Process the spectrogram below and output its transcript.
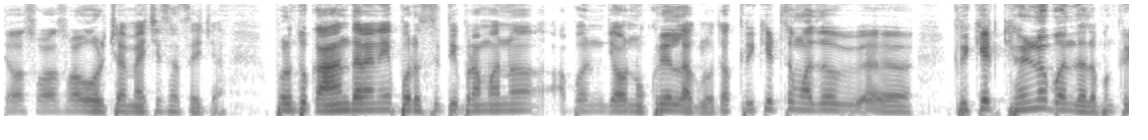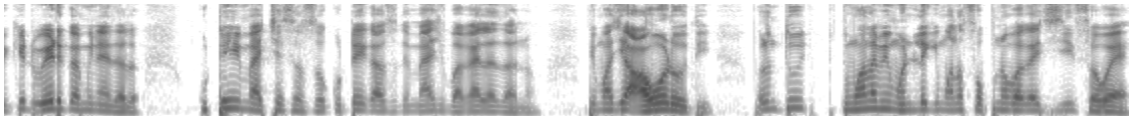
तेव्हा सोळा सोळा ओव्हरच्या मॅचेस असायच्या. परंतु कालांतराने परिस्थितीप्रमाणे आपण जेव्हा नोकरीला लागलो तेव्हा क्रिकेटचं माझं क्रिकेट खेळणं बंद झालं. पण क्रिकेट वेळ कमी नाही झालं. कुठेही मॅचेस असो कुठेही काय असो ते मॅच बघायला जाणं ती माझी आवड होती. परंतु तुम्हाला मी म्हटलं की मला स्वप्न बघायची जी सवय आहे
